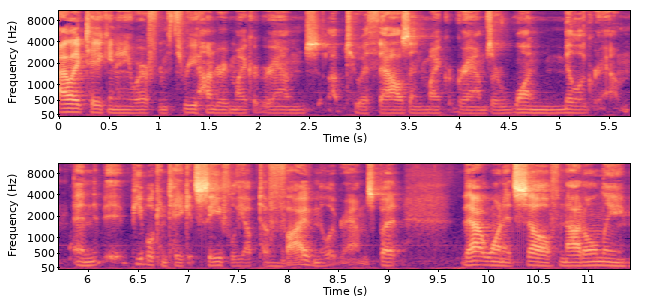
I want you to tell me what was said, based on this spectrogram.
I like taking anywhere from 300 micrograms up to thousand micrograms or one milligram, and it, people can take it safely up to mm-hmm. five milligrams. But that one itself, not only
